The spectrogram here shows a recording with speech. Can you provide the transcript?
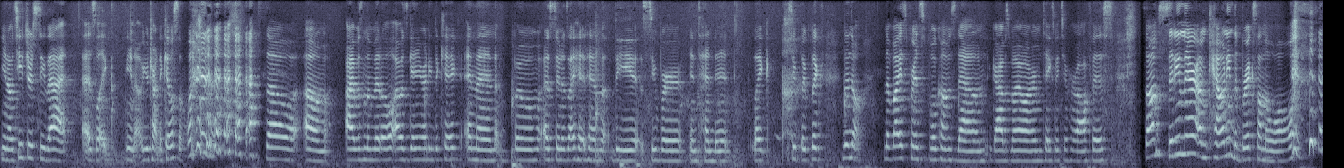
you know, teachers see that as like, you know, you're trying to kill someone. so, um, I was in the middle. I was getting ready to kick, and then boom! As soon as I hit him, the superintendent, like, super, like, no, no, the vice principal comes down, grabs my arm, takes me to her office. So I'm sitting there. I'm counting the bricks on the wall.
